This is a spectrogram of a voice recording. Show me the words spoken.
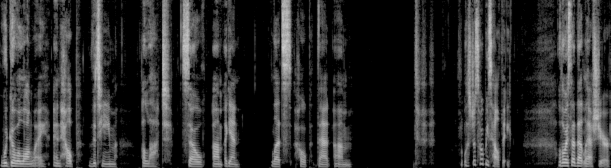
would go a long way and help the team a lot. So, um, again, let's hope that, um, let's just hope he's healthy. Although I said that last year.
